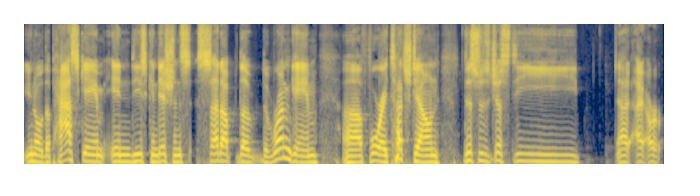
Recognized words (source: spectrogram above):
you know, the pass game in these conditions set up the the run game uh, for a touchdown. This was just the. Uh, or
